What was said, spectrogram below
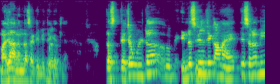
माझ्या आनंदासाठी मी ते. घेतल्या तर त्याच्या उलट इंडस्ट्रियल जे काम आहे ते सगळं मी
